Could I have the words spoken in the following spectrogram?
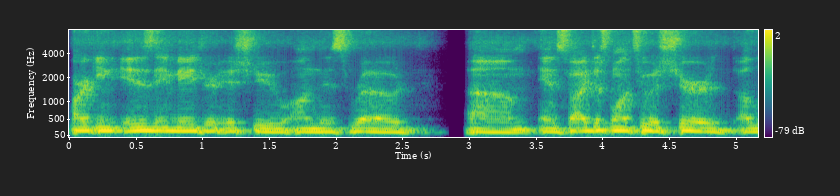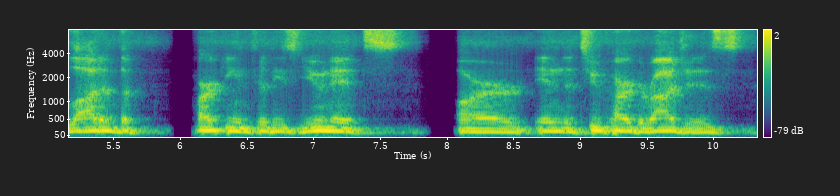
parking is a major issue on this road. Um, and so I just want to assure a lot of the parking for these units are in the two car garages.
